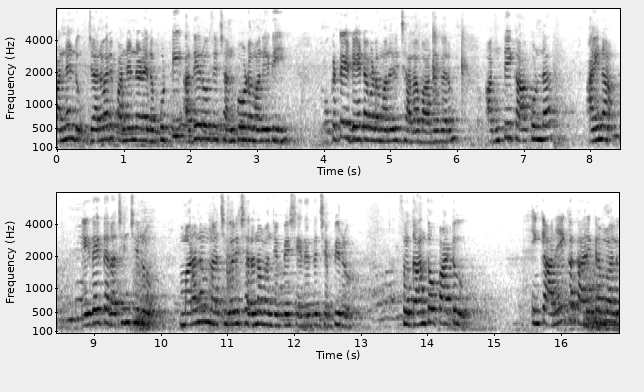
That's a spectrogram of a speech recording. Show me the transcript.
పన్నెండు జనవరి పన్నెండు ఆయన పుట్టి అదే రోజు చనిపోవడం అనేది ఒకటే డేట్ అవ్వడం అనేది చాలా బాధాకరం. అంతేకాకుండా ఆయన ఏదైతే రచించిరో మరణం నా చివరి చరణం అని చెప్పేసి ఏదైతే చెప్పిర్రో సో దాంతోపాటు ఇంకా అనేక కార్యక్రమాలు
